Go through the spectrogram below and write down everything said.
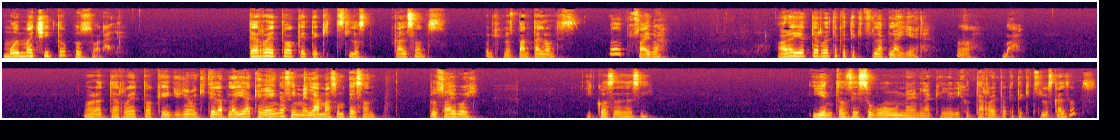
muy machito, pues órale. Te reto a que te quites los calzones, los pantalones. Ah, pues ahí va. Ahora yo te reto que te quites la playera. Ah, va. Ahora te reto a que yo ya me quite la playera, que vengas y me lamas un pezón. Pues ahí voy. Y cosas así. Y entonces hubo una en la que le dijo, te reto a que te quites los calzones.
